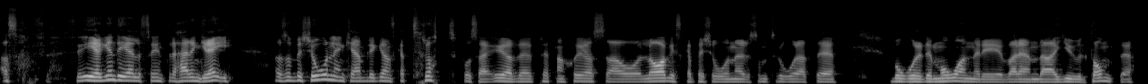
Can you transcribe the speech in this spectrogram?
alltså, för, för egen del så är inte det här en grej. Alltså personligen kan jag bli ganska trött på så här överpretentiösa och lagiska personer som tror att det bor demoner i varenda jultomte.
